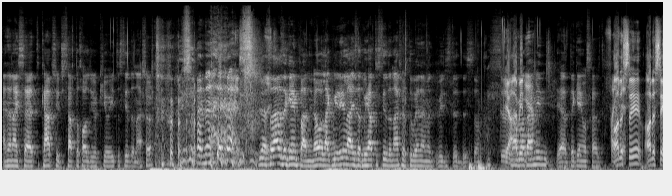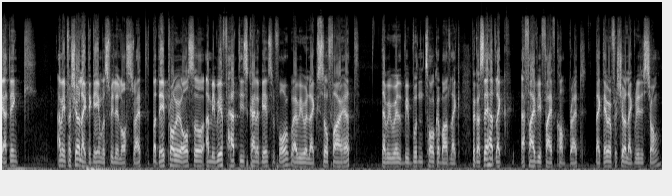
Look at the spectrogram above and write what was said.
And then I said, Caps, you just have to hold your QE to steal the Nashor. and then, yeah, so that was the game plan, you know. Like we realized that we have to steal the Nashor to win, and we just did this. So, Good. Yeah, I mean- but I mean, yeah, the game was hard. Fight honestly, honestly, I think, I mean, for sure, like the game was really lost, right? But they probably also, I mean, we've had these kind of games before where we were like so far ahead that we will we wouldn't talk about like because they had like a five v five comp, right? Like they were for sure like really strong,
